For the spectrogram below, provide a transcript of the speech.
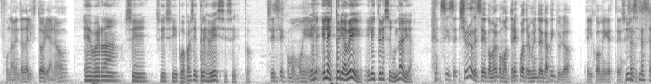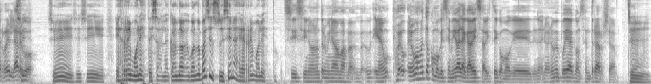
fundamental de la historia, ¿no? Es verdad, sí, sí, sí, porque aparece tres veces esto. Sí, sí, es como muy. Es, la- es la historia B, es la historia secundaria. Sí, se- yo creo que se debe comer como 3-4 minutos de capítulo el cómic este. Sí, se, sí. se hace re largo. Sí, sí, sí. Es re molesta. Esa, la- cuando, cuando aparecen sus escenas es re molesto. Sí, sí, no, no terminaba más. En, algún- en algunos momentos como que se me iba la cabeza, ¿viste? Como que no, no- no me podía concentrar ya. Sí,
